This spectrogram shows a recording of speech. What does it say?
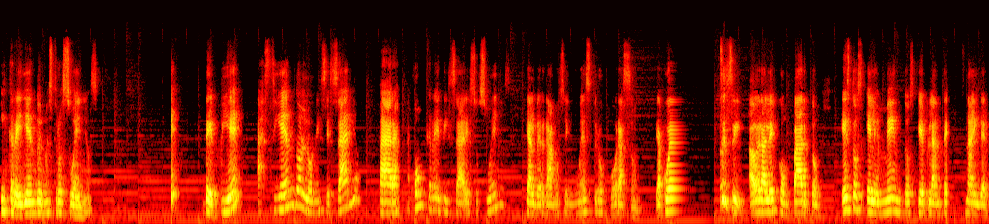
y creyendo en nuestros sueños. De pie, haciendo lo necesario para concretizar esos sueños que albergamos en nuestro corazón. ¿De acuerdo? Entonces sí, ahora les comparto estos elementos que plantea Snyder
